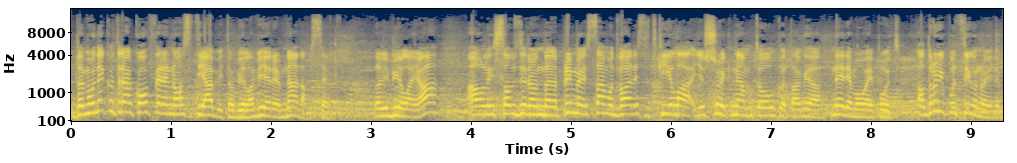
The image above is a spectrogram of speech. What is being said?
Da mu neko treba kofere nositi, ja bi to bila, vjerujem, nadam se da bi bila ja, ali s obzirom da primaju samo 20 kila, još uvijek nemam toliko, tako da ne idem ovaj put. Ali drugi put sigurno idem.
